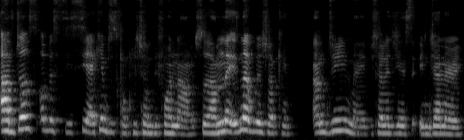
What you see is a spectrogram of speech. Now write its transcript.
I've just obviously see. I came to this conclusion before now, so I'm not. It's not even shocking. I'm doing my physiology in, in January.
